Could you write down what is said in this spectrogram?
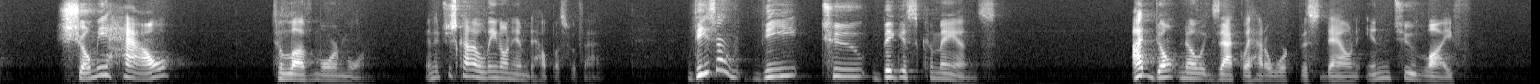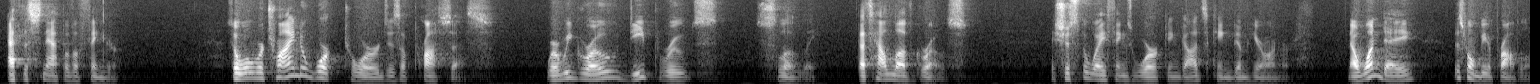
show me how to love more and more. And just kind of lean on Him to help us with that. These are the two biggest commands. I don't know exactly how to work this down into life at the snap of a finger. So, what we're trying to work towards is a process where we grow deep roots slowly. That's how love grows. It's just the way things work in God's kingdom here on earth. Now, one day, this won't be a problem.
